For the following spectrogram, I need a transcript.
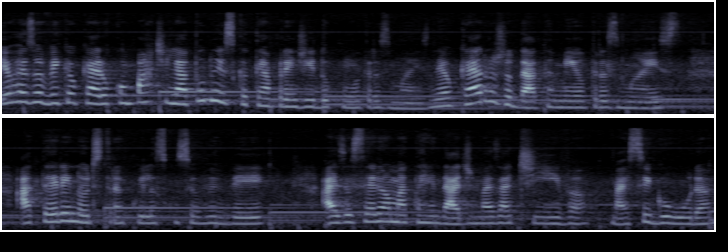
Eu resolvi que eu quero compartilhar tudo isso que eu tenho aprendido com outras mães. Né? Eu quero ajudar também outras mães a terem noites tranquilas com seu viver, a exercerem uma maternidade mais ativa, mais segura.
